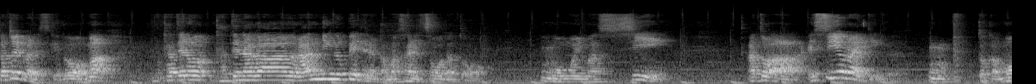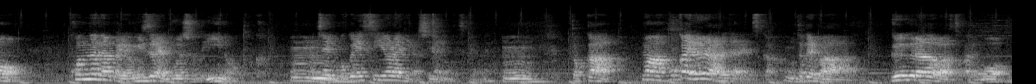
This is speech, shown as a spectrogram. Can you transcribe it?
うん。例えばですけどまあ縦の縦長のランディングページなんかまさにそうだとうん。思いますし、あとは SEO ライティングうん。とかもこんななんか読みづらい文章でいいのとか、うん。ちなみに僕 SEO ライティングはしないんですけどねうん。とかまあ他いろいろあるじゃないですか、うん例えば Google AdWords とかでも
